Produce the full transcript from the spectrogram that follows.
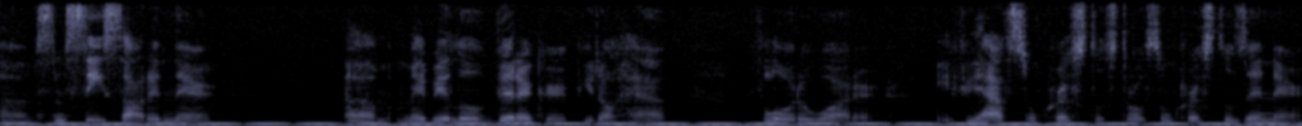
um, some sea salt in there um, maybe a little vinegar if you don't have Florida water. If you have some crystals, throw some crystals in there.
